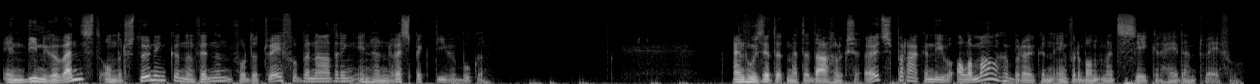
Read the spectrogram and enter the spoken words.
indien gewenst ondersteuning kunnen vinden voor de twijfelbenadering in hun respectieve boeken. En hoe zit het met de dagelijkse uitspraken die we allemaal gebruiken in verband met zekerheid en twijfel?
